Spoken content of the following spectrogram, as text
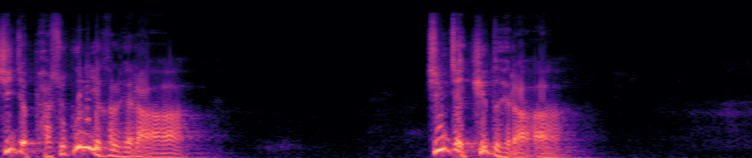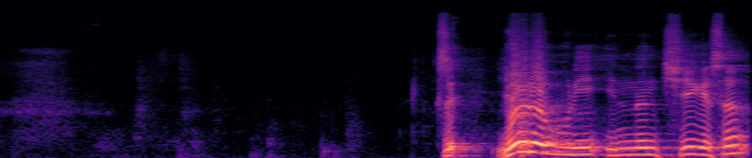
진짜 파수꾼 역할을 해라. 진짜 기도해라. 그래서 여러분이 있는 지역에서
